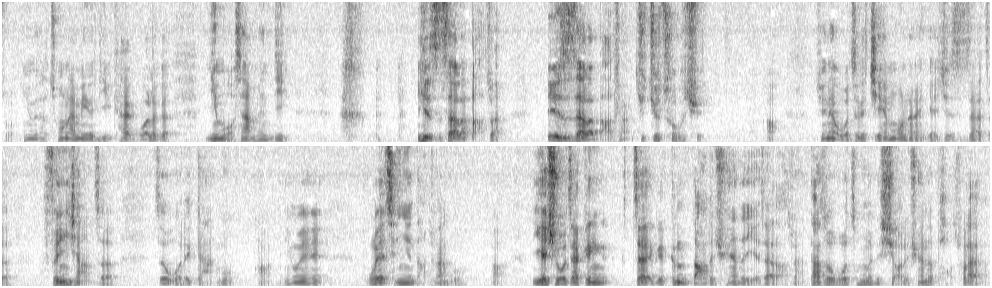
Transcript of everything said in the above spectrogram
做，因为他从来没有离开过那个一亩三分地，一直在那打转，一直在那打转，就就出不去，啊，所以呢，我这个节目呢，也就是在这分享着这我的感悟啊，因为。我也曾经打转过啊，也许我在更在一个更大的圈子也在打转，但是我从那个小的圈子跑出来了，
